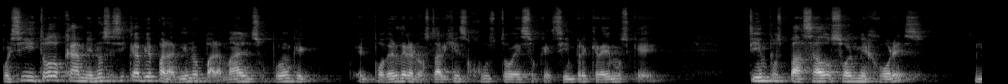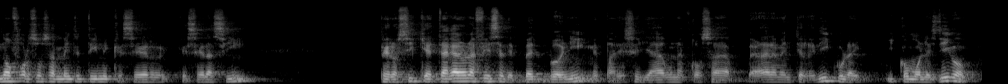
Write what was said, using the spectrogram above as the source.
Pues sí, todo cambia. No sé si cambia para bien o para mal. Supongo que el poder de la nostalgia es justo eso, que siempre creemos que tiempos pasados son mejores. No forzosamente tiene que ser, que ser así. Pero sí que te hagan una fiesta de Bad Bunny me parece ya una cosa verdaderamente ridícula. Y, como les digo,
